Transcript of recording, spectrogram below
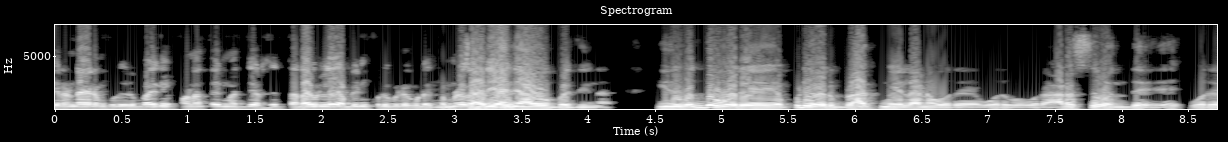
இரண்டாயிரம் கோடி ரூபாய்கள் பணத்தை மத்திய அரசு தரவில்லை அப்படின்னு குறிப்பிடக்கூடிய தமிழக சரியா ஞாபகப்படுத்தீங்கன்னா இது வந்து ஒரு எப்படி ஒரு பிளாக்மெயிலான ஒரு ஒரு ஒரு அரசு வந்து ஒரு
